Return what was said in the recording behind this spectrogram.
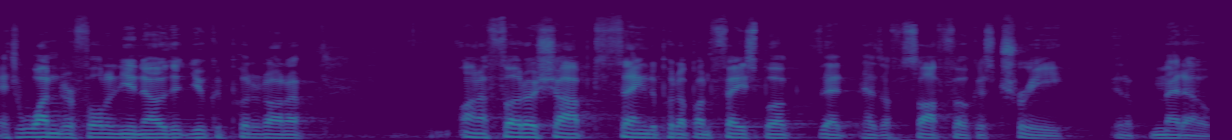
it's wonderful and you know that you could put it on a on a photoshopped thing to put up on Facebook that has a soft focus tree in a meadow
